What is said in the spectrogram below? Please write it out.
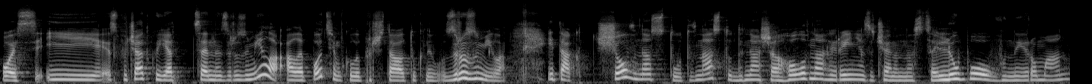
Ось. І спочатку я це не зрозуміла, але потім, коли прочитала ту книгу, зрозуміла. І так, що в нас тут? В нас тут наша головна героїня, звичайно, в нас це любовний роман.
